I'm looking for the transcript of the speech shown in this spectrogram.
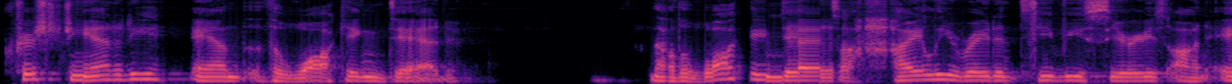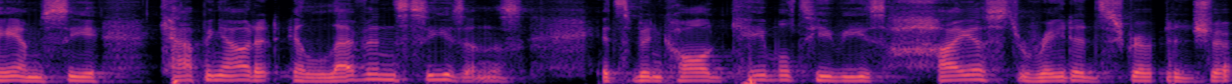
Christianity and the Walking Dead. Now, The Walking Dead is a highly rated TV series on AMC, capping out at 11 seasons. It's been called cable TV's highest rated scripted show.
